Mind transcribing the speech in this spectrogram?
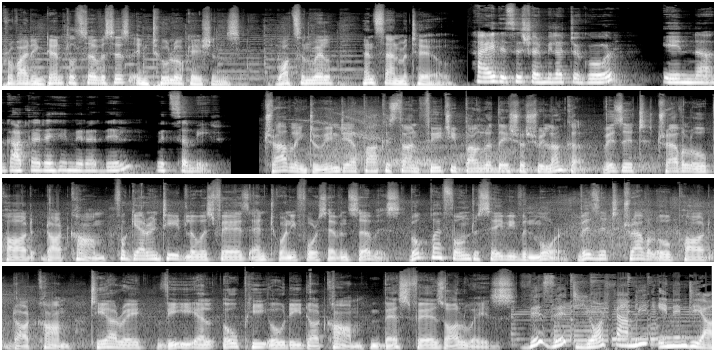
providing dental services in two locations, Watsonville and San Mateo. Hi, this is Sharmila Tagore in uh, Gata Rahe Mera Dil with Sameer. Traveling to India, Pakistan, Fiji, Bangladesh, or Sri Lanka? Visit travelopod.com for guaranteed lowest fares and 24 7 service. Book by phone to save even more. Visit travelopod.com. T R A V E L O P O D.com. Best fares always. Visit your family in India.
